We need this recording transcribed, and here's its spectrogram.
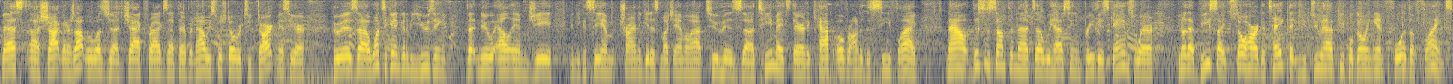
best uh, shotgunners up. It was uh, Jack Frags up there, but now we switched over to Darkness here, who is uh, once again going to be using that new LMG. And you can see him trying to get as much ammo out to his uh, teammates there to cap over onto the C flag. Now, this is something that uh, we have seen in previous games where, you know, that B site's so hard to take that you do have people going in for the flanks.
